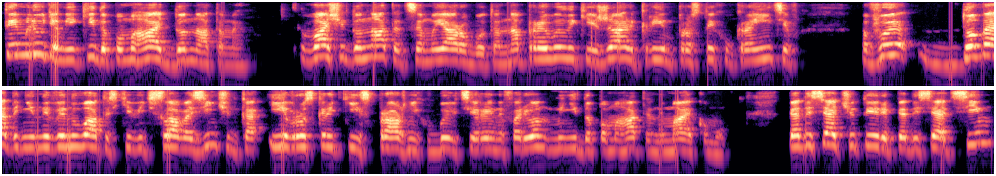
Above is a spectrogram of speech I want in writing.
тим людям, які допомагають донатами. Ваші донати це моя робота. На превеликий жаль, крім простих українців, в доведенні невинуватості В'ячеслава Зінченка і в розкритті справжніх вбивць Ірини Фаріон мені допомагати немає кому. 54 57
